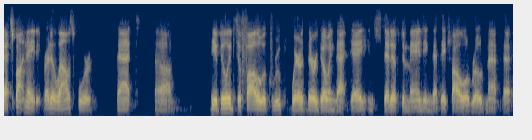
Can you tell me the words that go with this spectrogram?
that spontaneity, right? It allows for that um, the ability to follow a group where they're going that day instead of demanding that they follow a roadmap that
